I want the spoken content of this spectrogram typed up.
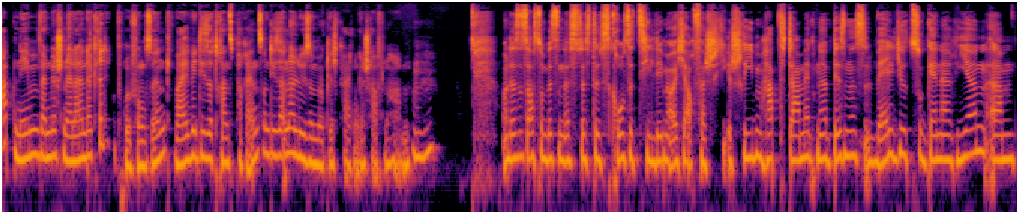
abnehmen, wenn wir schneller in der Kreditprüfung sind, weil wir diese Transparenz und diese Analysemöglichkeiten geschaffen haben. Mhm. Und das ist auch so ein bisschen das, das, das große Ziel, dem ihr euch ja auch verschrieben habt, damit ne, Business Value zu generieren ähm,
